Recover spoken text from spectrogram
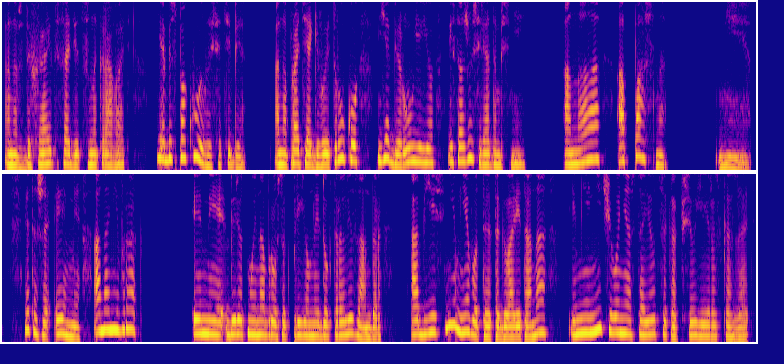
Она вздыхает и садится на кровать. Я беспокоилась о тебе. Она протягивает руку, я беру ее и сажусь рядом с ней. Она опасна. Нет, это же Эмми, она не враг. Эми берет мой набросок приемной доктора Лизандер. «Объясни мне вот это», — говорит она, и мне ничего не остается, как все ей рассказать.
